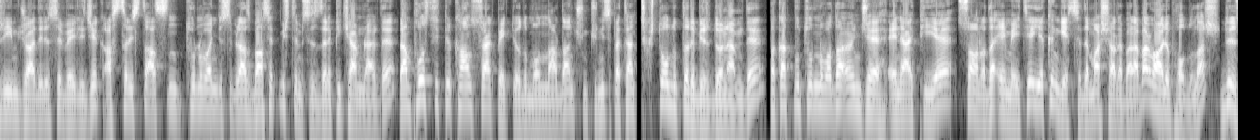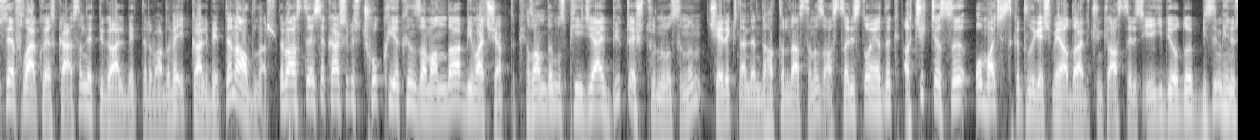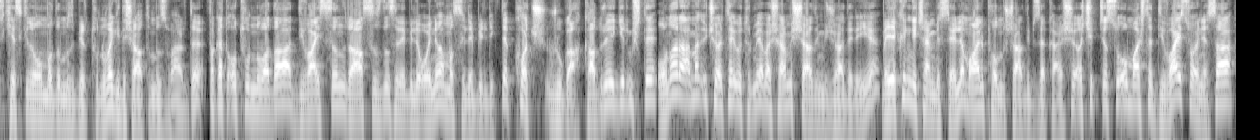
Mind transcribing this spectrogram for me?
3 mücadelesi verilecek. Astralis'te aslında turnuva öncesi biraz bahsetmiştim sizlere pikemlerde. Ben pozitif bir Counter bekliyordum onlardan. Çünkü nispeten çıkışta oldukları bir dönemde. Fakat bu turnuvada önce NIP'ye sonra da MAT'ye yakın geçti de maçlarla beraber mağlup oldular. Dünse FlyQuest karşısında net bir galibiyetleri vardı ve ilk galibiyetlerini aldılar. Tabi Astralis'e karşı biz çok yakın zamanda bir maç yaptık. Kazandığımız PGL Bükreş turnuvasının çeyrek finallerinde hatırlarsanız Astralis'te oynadık. Açıkçası o maç sıkıntılı geçmeye adaydı. Çünkü Astralis iyi gidiyordu. Bizim henüz keskin olmadığımız bir turnuva gidişatımız vardı. Fakat o turnuvada Device'ın rahatsızlığı sebebiyle oynamamasıyla birlikte koç Rugah kadroya girmişti. Ona rağmen 3 haritaya götürmeye başarmışlardı mücadeleyi. Ve yakın geçen bir seriyle mağlup olmuşlardı bize karşı. Açıkçası o maçta Device oynasa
